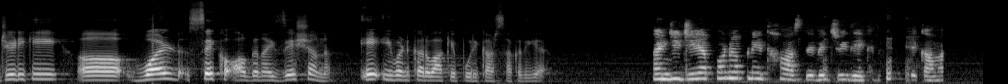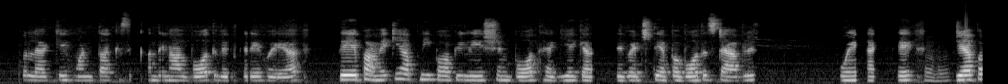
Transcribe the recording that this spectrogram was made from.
ਜਿਹੜੀ ਕਿ ਵਰਲਡ ਸਿੱਖ ਆਰਗੇਨਾਈਜੇਸ਼ਨ ਇਹ ਇਵੈਂਟ ਕਰਵਾ ਕੇ ਪੂਰੀ ਕਰ ਸਕਦੀ ਹੈ? ਹਾਂਜੀ ਜੇ ਆਪਾਂ ਹੁਣ ਆਪਣੇ ਇਤਿਹਾਸ ਦੇ ਵਿੱਚ ਵੀ ਦੇਖਦੇ ਤੇ ਕਾਮਾਂ ਤੋਂ ਲੈ ਕੇ ਹੁਣ ਤੱਕ ਸਿੱਖਾਂ ਦੇ ਨਾਲ ਬਹੁਤ ਵਿਤਕਰੇ ਹੋਏ ਆ ਤੇ ਭਾਵੇਂ ਕਿ ਆਪਣੀ ਪੋਪੂਲੇਸ਼ਨ ਬਹੁਤ ਹੈਗੀ ਹੈ ਕੈਨੇਡਾ ਦੇ ਵਿੱਚ ਤੇ ਆਪਾਂ ਬਹੁਤ ਐਸਟੈਬਲਿਸ਼ ਹੋਏ ਆ ਇੱਥੇ। ਜੇ ਆਪਾਂ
